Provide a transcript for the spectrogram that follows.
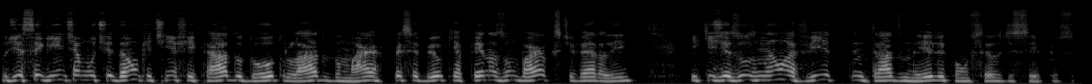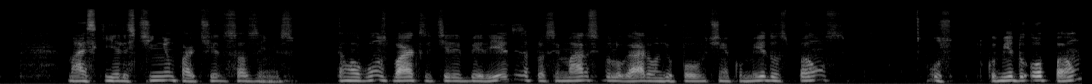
No dia seguinte, a multidão que tinha ficado do outro lado do mar percebeu que apenas um barco estivera ali e que Jesus não havia entrado nele com os seus discípulos, mas que eles tinham partido sozinhos. Então, alguns barcos de Tiberíades aproximaram-se do lugar onde o povo tinha comido os pães, os, comido o pão,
